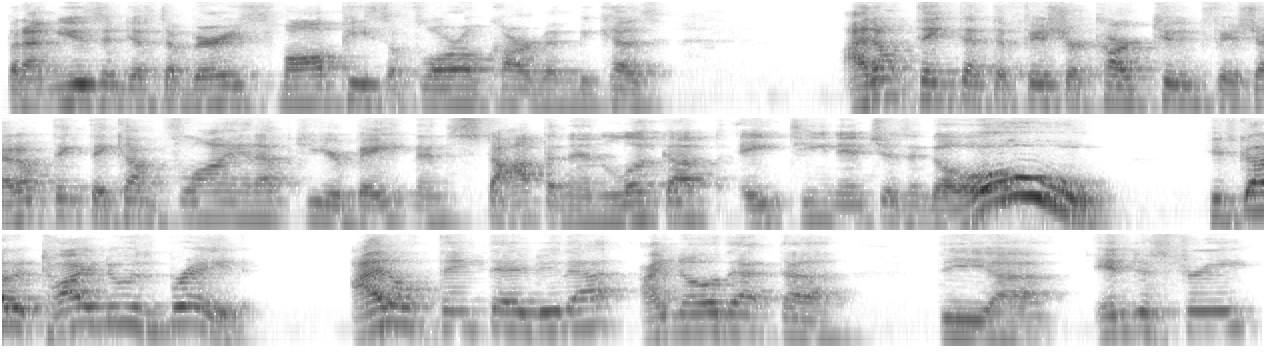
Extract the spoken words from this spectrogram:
but I'm using just a very small piece of fluorocarbon because I don't think that the fish are cartoon fish. I don't think they come flying up to your bait and then stop and then look up 18 inches and go, oh, he's got it tied to his braid. I don't think they do that. I know that the the uh, industry,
